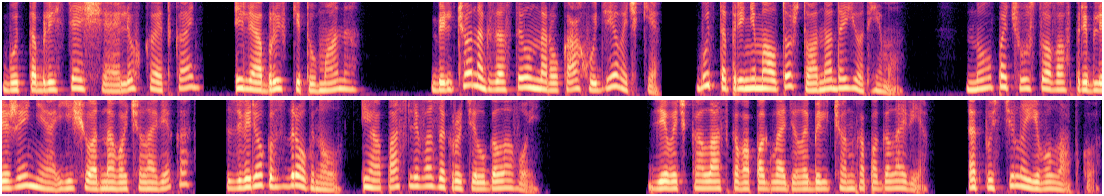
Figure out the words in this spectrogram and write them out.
будто блестящая легкая ткань или обрывки тумана. Бельчонок застыл на руках у девочки, будто принимал то, что она дает ему. Но, почувствовав приближение еще одного человека, зверек вздрогнул и опасливо закрутил головой. Девочка ласково погладила бельчонка по голове. отпустила его лапку.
